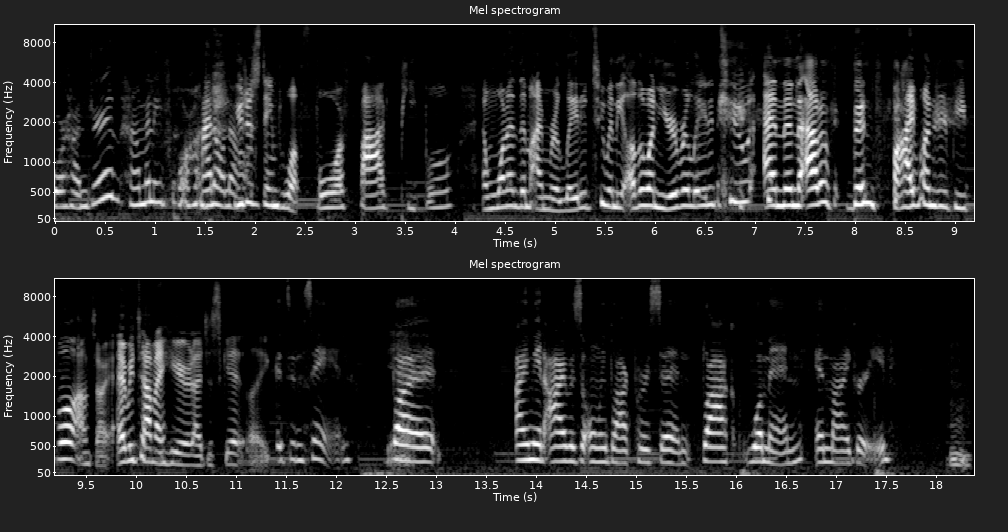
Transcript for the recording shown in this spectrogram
400? How many? 400. I don't know. You just named what, four, five people, and one of them I'm related to, and the other one you're related to, and then out of then 500 people. I'm sorry. Every time I hear it, I just get like. It's insane. Yeah. But I mean, I was the only black person, black woman in my grade. Mm.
